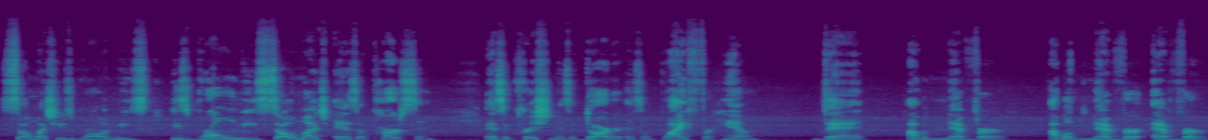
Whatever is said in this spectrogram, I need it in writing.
so much. He's grown me, he's grown me so much as a person, as a Christian, as a daughter, as a wife for him that I would never, I will never, ever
